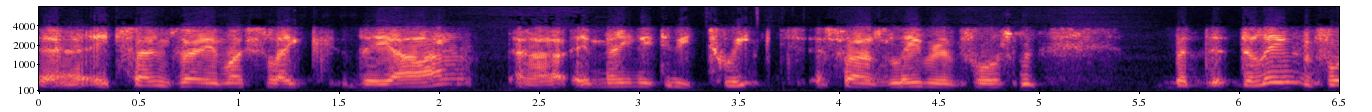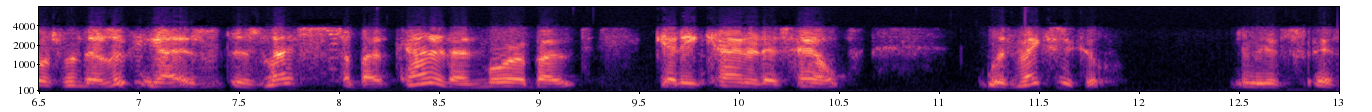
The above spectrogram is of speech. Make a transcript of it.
Uh, it sounds very much like they are. Uh, it might need to be tweaked as far as labour enforcement. But the, the labour enforcement they're looking at is, is less about Canada and more about getting Canada's help with Mexico. I mean, if, if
